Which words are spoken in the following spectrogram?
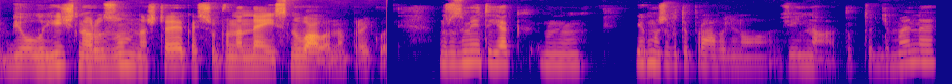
біологічна, розумна, ще якась, щоб вона не існувала, наприклад. Ну, розумієте, як, як може бути правильно війна? Тобто для мене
